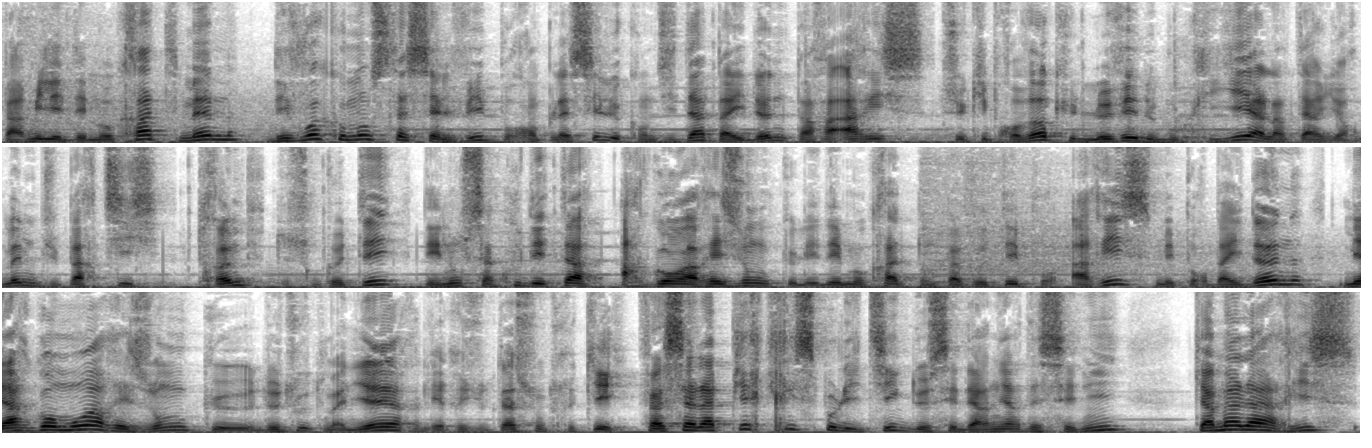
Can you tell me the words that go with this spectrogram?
Parmi les démocrates même, des voix commencent à s'élever pour remplacer le candidat Biden par Harris, ce qui provoque une levée de boucliers à l'intérieur même du parti. Trump, de son côté, dénonce un coup d'État, arguant à raison que les démocrates n'ont pas voté pour Harris mais pour Biden, mais arguant moins à raison que, de toute manière, les résultats sont truqués. Face à la pire crise politique de ces dernières décennies, Kamala Harris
